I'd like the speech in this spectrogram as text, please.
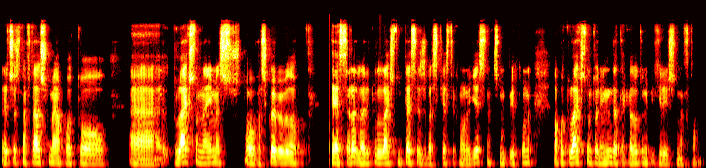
έτσι ώστε να φτάσουμε από το ε, τουλάχιστον να είμαστε στο βασικό επίπεδο 4, δηλαδή τουλάχιστον 4 βασικές τεχνολογίες να χρησιμοποιηθούν από τουλάχιστον το 90% των επιχειρήσεων αυτών.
